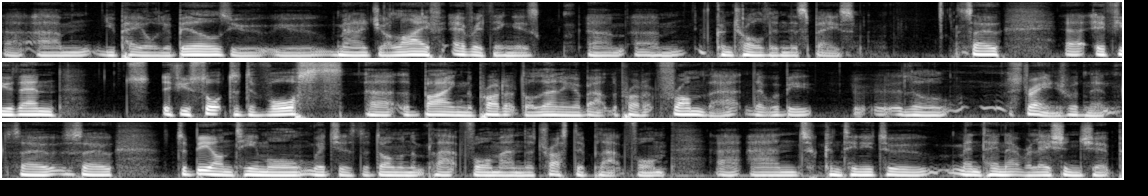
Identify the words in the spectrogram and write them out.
uh, um, you pay all your bills, you you manage your life. Everything is um, um, controlled in this space. So, uh, if you then if you sought to divorce uh, buying the product or learning about the product from that, that would be a little strange, wouldn't it? So, so to be on Tmall, which is the dominant platform and the trusted platform, uh, and continue to maintain that relationship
